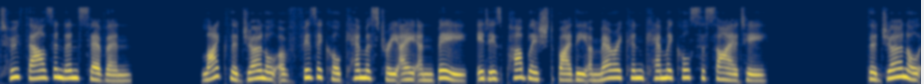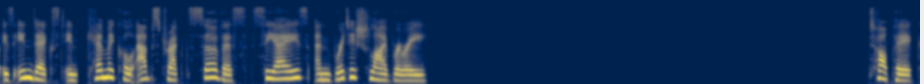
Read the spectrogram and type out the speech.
2007. Like the Journal of Physical Chemistry A and B, it is published by the American Chemical Society. The journal is indexed in Chemical Abstracts Service and British Library. Topic:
